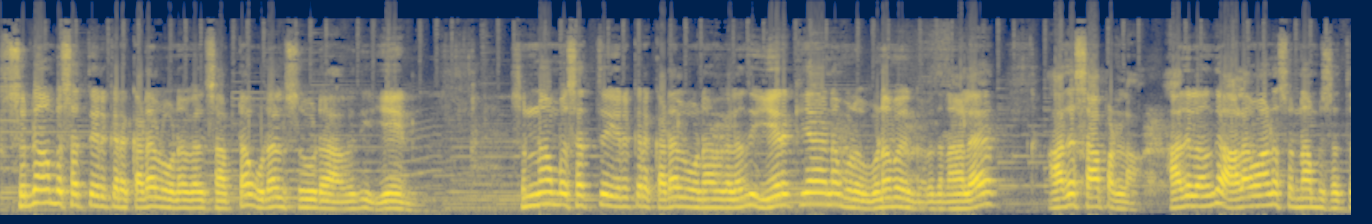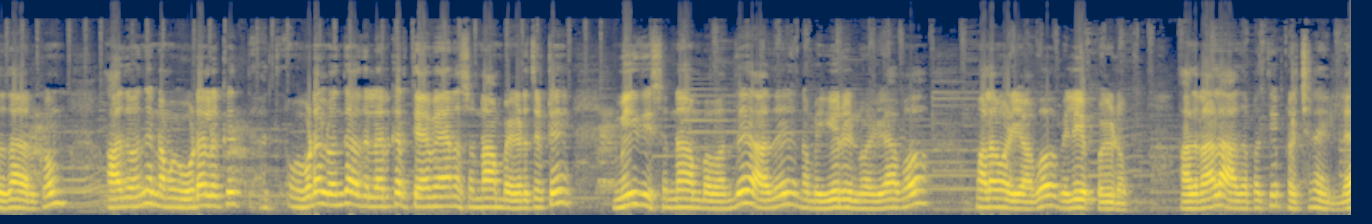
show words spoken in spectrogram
சுண்ணாம்பு சத்து இருக்கிற கடல் உணவுகள் சாப்பிட்டா உடல் சூடு ஆகுது ஏன்? சுண்ணாம்பு சத்து இருக்கிற கடல் உணவுகள் வந்து இயற்கையான உண- உணவுங்கிறதுனால அதை சாப்பிடலாம். அதில் வந்து அளவான சுண்ணாம்பு சத்து தான் இருக்கும். அது வந்து நமக்கு உடலுக்கு உடல் வந்து அதில் இருக்கிற தேவையான சுண்ணாம்பை எடுத்துட்டு மீதி சுண்ணாம்பை வந்து அது நம்ம யூரின் வழியாவோ மலை வழியாவோ வெளியே போயிடும். அதனால் அதை பற்றி பிரச்சனை இல்லை.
